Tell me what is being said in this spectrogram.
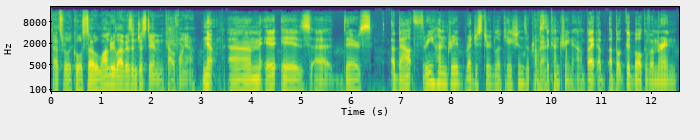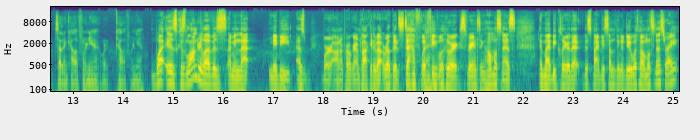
That's really cool. So, Laundry Love isn't just in California. No, um, it is. Uh, there's about 300 registered locations across Okay. the country now, but a, a good bulk of them are in Southern California or California. What is, because Laundry Love is, I mean, that maybe as we're on a program talking about real good stuff with people who are experiencing homelessness, it might be clear that this might be something to do with homelessness, right?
